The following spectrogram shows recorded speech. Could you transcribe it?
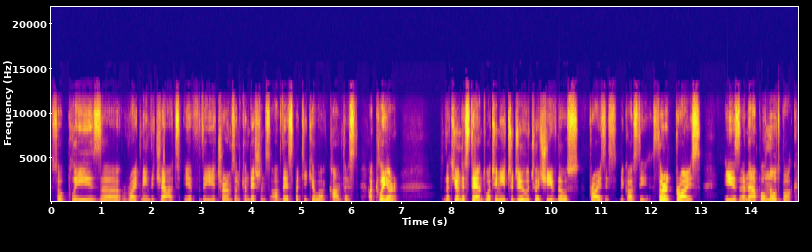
So please uh, write me in the chat if the terms and conditions of this particular contest are clear, that you understand what you need to do to achieve those prizes, because the third prize is an Apple notebook.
